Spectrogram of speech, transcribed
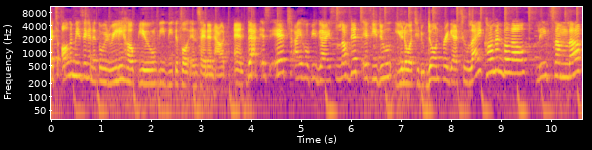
It's all amazing and it will really help you be beautiful inside and out. And that is it. I hope you guys loved it. If you do you know what to do. Don't forget to like comment below leave some love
